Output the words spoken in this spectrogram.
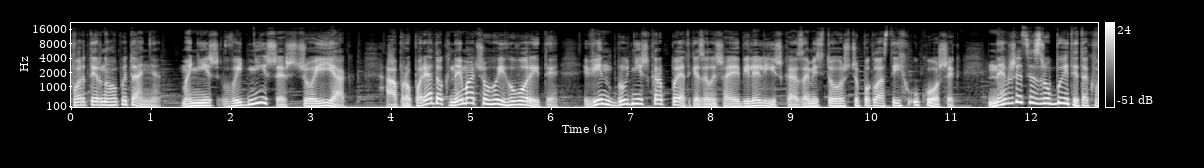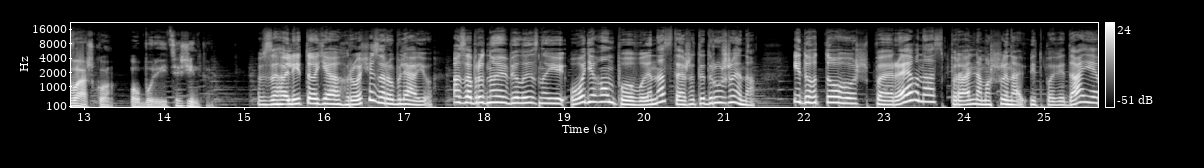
квартирного питання. Мені ж видніше, що і як. А про порядок нема чого й говорити. Він брудні шкарпетки залишає біля ліжка, замість того, щоб покласти їх у кошик. Невже це зробити так важко? обурюється жінка. Взагалі-то я гроші заробляю, а за брудною білизною й одягом повинна стежити дружина. І до того ж, пере в нас пральна машина, відповідає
